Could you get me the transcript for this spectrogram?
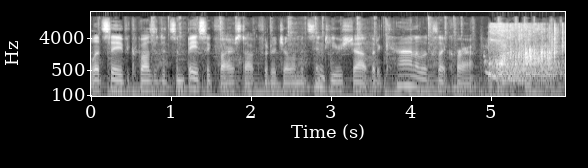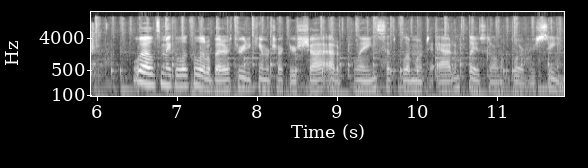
let's say you've composited some basic Firestock footage elements into your shot, but it kinda looks like crap. Well, to make it look a little better, 3D camera track your shot, add a plane, set the blur mode to add, and place it on the floor of your scene.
